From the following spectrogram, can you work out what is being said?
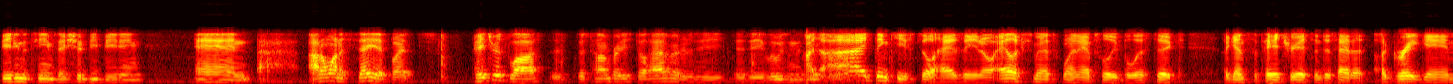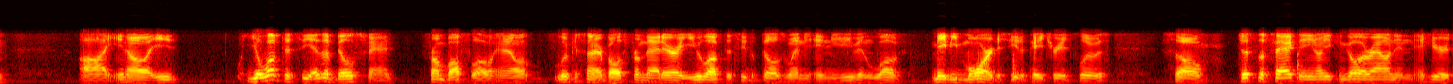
beating the teams they should be beating. And I don't want to say it, but Patriots lost. Is, does Tom Brady still have it, or is he is he losing the? I, I think he still has it. You know, Alex Smith went absolutely ballistic against the Patriots and just had a, a great game. Uh, you know, he, you'll love to see as a Bills fan from Buffalo. You know, Lucas and I are both from that area. You love to see the Bills win, and you even love maybe more to see the Patriots lose. So just the fact that you know you can go around and, and here at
